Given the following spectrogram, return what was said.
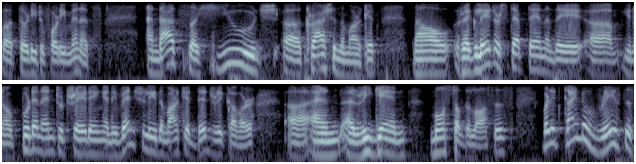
uh, 30 to 40 minutes. And that's a huge crash in the market. Now, regulators stepped in and they, um, you know, put an end to trading, and eventually the market did recover and regain most of the losses. But it kind of raised this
